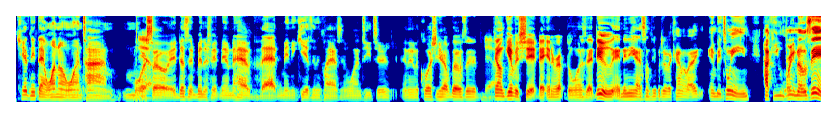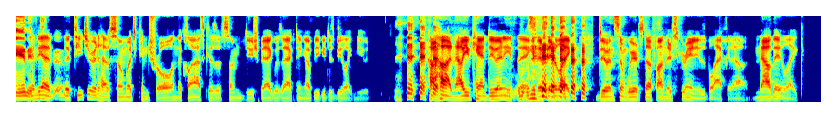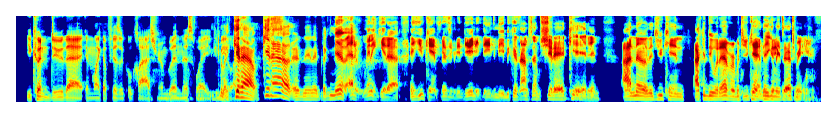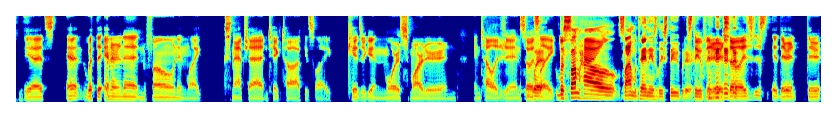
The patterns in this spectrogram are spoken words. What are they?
Kids need that one-on-one time more Yeah. so. It doesn't benefit them to have that many kids in the class and one teacher. And then of course you have those that Yeah. don't give a shit that interrupt the ones that do. And then you have some people that are kind of like in between. How can you bring those in? and yeah, like a- the teacher would have so much control in the class because if some douchebag was acting up, you could just be like mute. Haha, now you can't do anything. And if they're like doing some weird stuff on their screen, you just black it out. Now they like you couldn't do that in like a physical classroom, but in this way you could be be like, get out, get out. And then they'd be like, no, I don't want to get out. And you can't physically do anything to me because I'm some shithead kid. And I know that you can, I can do whatever, but you can't legally touch me. Yeah, it's and with the internet and phone and like Snapchat and TikTok, it's like kids are getting more smarter and intelligent. So it's but, like but somehow simultaneously stupider. stupider. so it's just it- they're they're.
